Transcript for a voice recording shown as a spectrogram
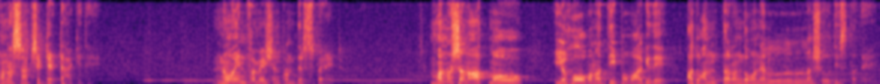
ಮನಸ್ಸಾಕ್ಷಿ ಡೆಡ್ ಆಗಿದೆ. No information from the spirit ಮನುಷ್ಯನ ಆತ್ಮವು ಯಹೋವನ ದೀಪವಾಗಿದೆ. ಅದು ಅಂತರಂಗವನ್ನೆಲ್ಲ ಶೋಧಿಸ್ತದೆ.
